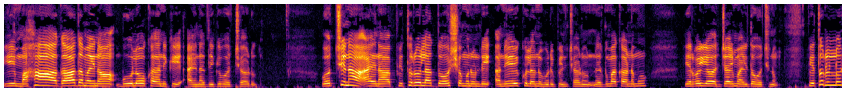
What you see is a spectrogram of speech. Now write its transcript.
ఈ మహా అగాధమైన భూలోకానికి ఆయన దిగివచ్చాడు వచ్చిన ఆయన పితరుల దోషము నుండి అనేకులను విడిపించాడు. నిర్గమకాండము ఇరవయో అధ్యాయం ఐదో వచనం. పితరులు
